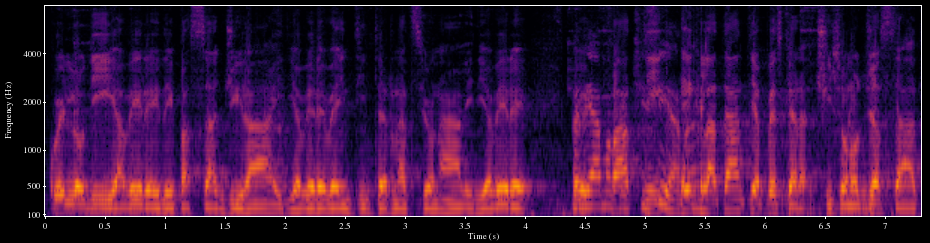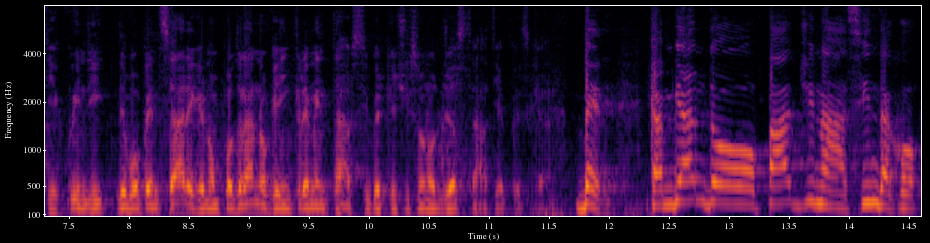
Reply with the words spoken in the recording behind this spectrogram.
quello di avere dei passaggi RAI, di avere eventi internazionali, di avere eh, fatti siano, eclatanti a Pescara, ci sono già stati e quindi devo pensare che non potranno che incrementarsi perché ci sono già stati a Pescara. Bene, cambiando pagina, Sindaco,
